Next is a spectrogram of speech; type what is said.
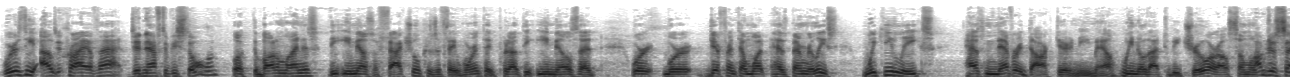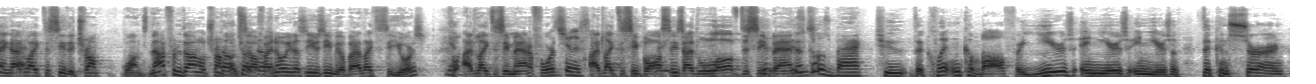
Where's the outcry of that? Didn't have to be stolen. Look, the bottom line is the emails are factual because if they weren't, they'd put out the emails that were, were different than what has been released. WikiLeaks has never doctored an email. We know that to be true, or else someone. I'm just saying said I'd that. like to see the Trump ones, not from Donald Trump Donald Trump himself. I know he doesn't use email, but I'd like to see yours. Yeah. I'd like to see Manafort's. I'd like to see Bossie's. I'd love to see Bannon's. This goes back to the Clinton cabal for years and years and years of the concern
